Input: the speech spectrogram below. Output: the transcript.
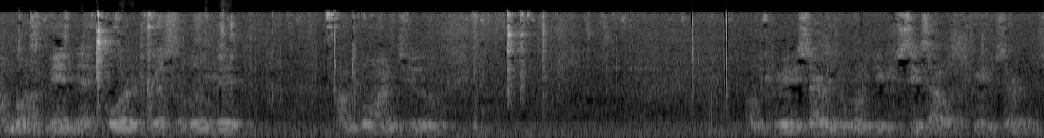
I'm going to amend that order just a little bit. I'm going to, on the community service, I'm going to give you six hours of community service.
